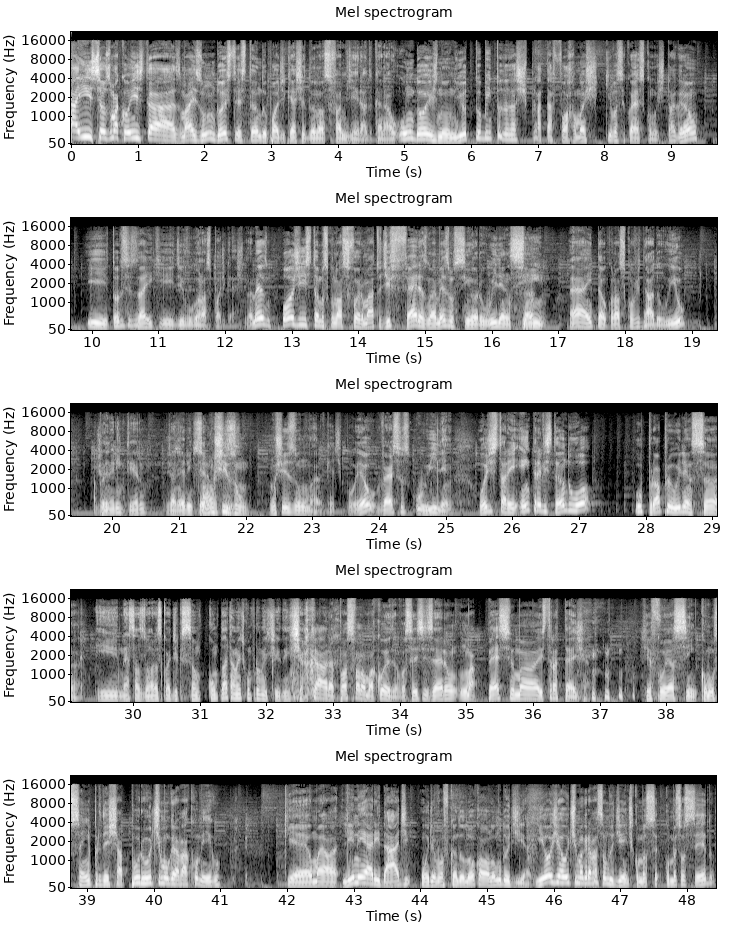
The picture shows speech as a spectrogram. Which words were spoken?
aí, seus maconhistas? Mais um, dois, testando o podcast do nosso famigerado canal. Um, dois no YouTube, em todas as plataformas que você conhece como Instagram e todos esses aí que divulgam o nosso podcast, não é mesmo? Hoje estamos com o nosso formato de férias, não é mesmo, senhor William Sam? Sim. É, então, com o nosso convidado Will. Janeiro inteiro. Janeiro inteiro. Só um X1. Um X1, mano, que é tipo eu versus o William. Hoje estarei entrevistando o, o próprio William Sam. E nessas horas com a dicção completamente comprometida, hein, Thiago? Cara, posso falar uma coisa? Vocês fizeram uma péssima estratégia. que foi assim, como sempre, deixar por último gravar comigo. Que é uma linearidade onde eu vou ficando louco ao longo do dia. E hoje é a última gravação do dia, gente come- começou cedo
